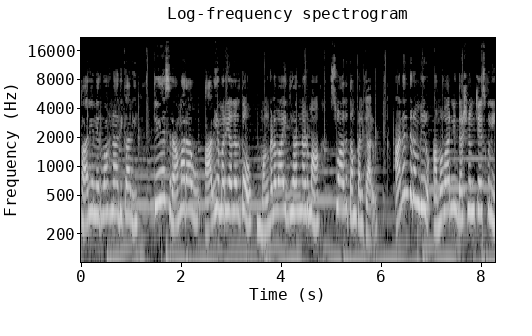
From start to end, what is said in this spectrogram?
కార్యనిర్వహణాధికారి కెఎస్ రామారావు ఆలయ మర్యాదలతో మంగళ వాయిద్యాల నడుమ స్వాగతం పలికారు. అనంతరం వీరు అమ్మవారిని దర్శనం చేసుకుని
